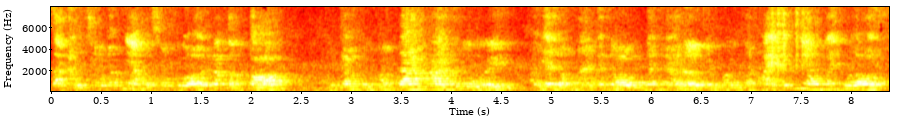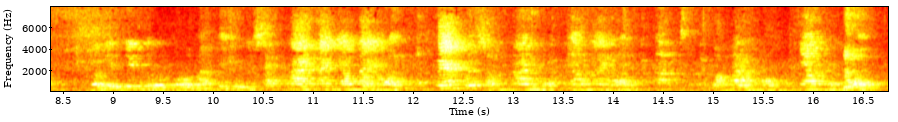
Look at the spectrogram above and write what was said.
xác định số đánh nhau và số túi ối rất là khó. Thì trong trường hợp đa thai phải lưu ý, ở giai đoạn này cái đồ người ta trả lời cho mình là mấy đánh nhau mấy túi ối bởi vì tiên lượng của mà ví dụ như song thai, hai nhau, hai ối nó khác với song thai, một nhau, hai ối hoặc là một nhau, một mối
